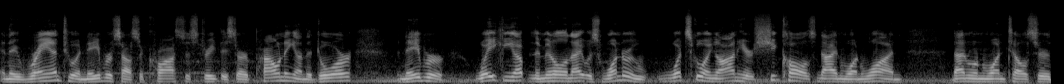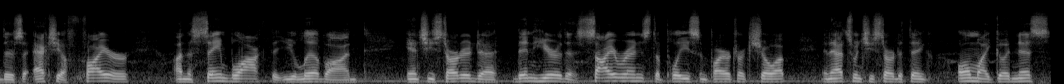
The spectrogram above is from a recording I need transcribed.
and they ran to a neighbor's house across the street. They started pounding on the door. The neighbor, waking up in the middle of the night, was wondering what's going on here. She calls 911. 911 tells her there's actually a fire on the same block that you live on and she started to then hear the sirens, the police and fire trucks show up, and that's when she started to think, oh my goodness,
